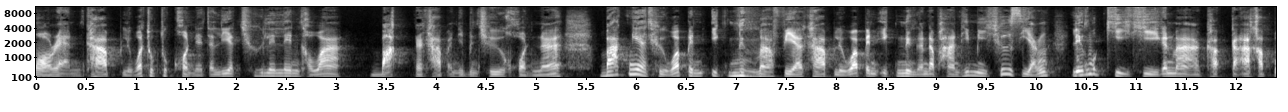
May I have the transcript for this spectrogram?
มอร์แรนครับ หรือว่าทุกๆ คนเนี่ยจะเรียกชื่อเล่นๆเขาว่า บัคนะครับอันนี้เป็นชื่อคนนะบัคเนี่ยถือว่าเป็นอีกหนึ่งมาเฟียครับหรือว่าเป็นอีกหนึ่งอันธพาลที่มีชื่อเสียง เรียกว่าขี่ขี่กันมากับอาคาโป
